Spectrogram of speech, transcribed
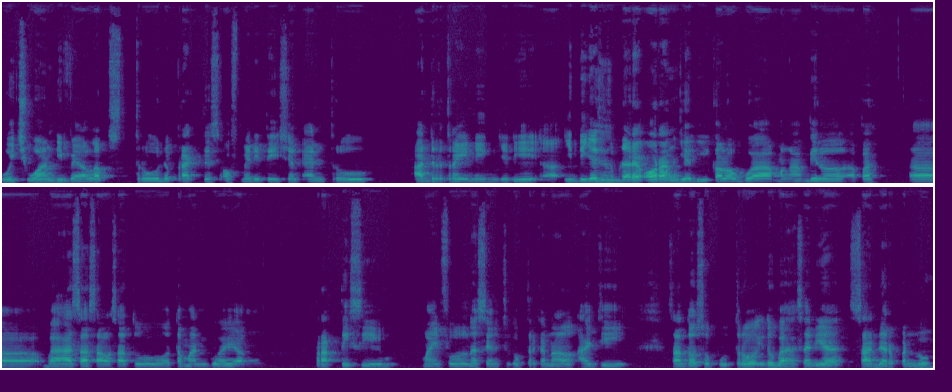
which one develops through the practice of meditation and through other training. Jadi uh, intinya sih sebenarnya orang jadi kalau gue mengambil apa uh, bahasa salah satu teman gue yang praktisi mindfulness yang cukup terkenal Aji Santoso Putro itu bahasa dia sadar penuh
